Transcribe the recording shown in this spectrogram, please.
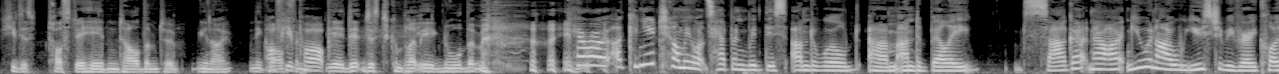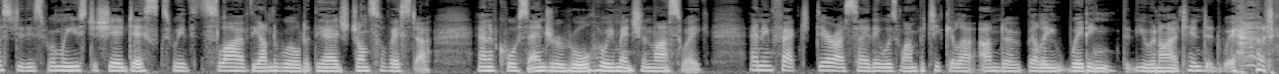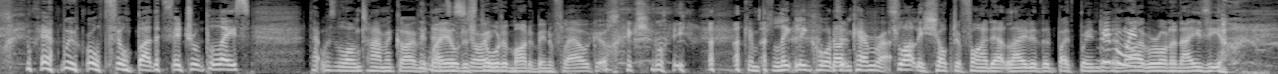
She just tossed her head and told them to, you know, nick Off off. your and- pop. Yeah, d- just completely ignored them. Caro, uh, can you tell me what's happened with this underworld um, underbelly saga? Now, I, you and I used to be very close to this when we used to share desks with Sly of the Underworld at the age, John Silvester, and of course Andrew Rule, who we mentioned last week. And in fact, dare I say, there was one particular underbelly wedding that you and I attended where, where we were all filmed by the federal police. That was a long time ago, but my eldest daughter might have been a flower girl, actually. completely caught on camera. Slightly shocked to find out later that both Brendan Remember and I were on an ASIO,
